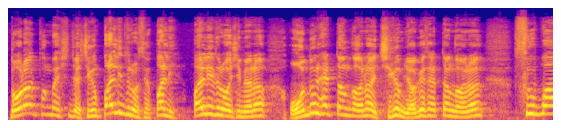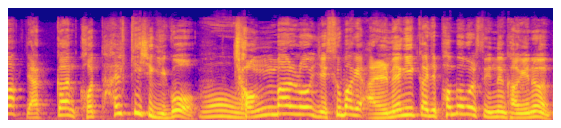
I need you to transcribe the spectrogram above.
노란통 메신저 지금 빨리 들어오세요. 빨리 빨리 들어오시면은 오늘 했던 거는 지금 여기서 했던 거는 수박 약간 겉 핥기식이고 오. 정말로 이제 수박의 알맹이까지 퍼먹을 수 있는 강의는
